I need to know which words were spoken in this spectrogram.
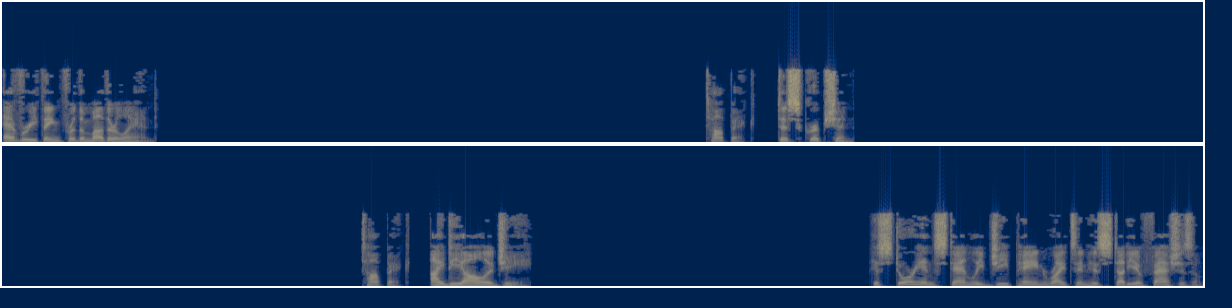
everything for the motherland. Topic Description Topic Ideology Historian Stanley G. Payne writes in his study of fascism,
